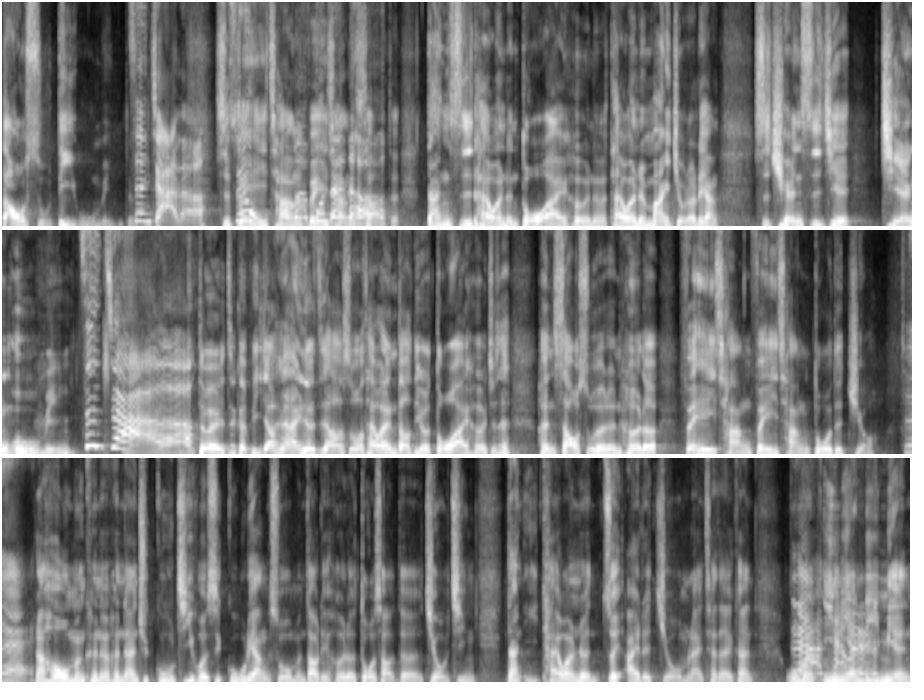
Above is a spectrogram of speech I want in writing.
倒数第五名的。真假的？是非常非常。少的。但是台湾人多爱喝呢？台湾人卖酒的量是全世界前五名。真假的？对，这个比较下来，你就知道说台湾人到底有多爱喝。就是很少数的人喝了非常非常多的酒，对，然后我们可能很难去估计或者是估量说我们到底喝了多少的酒精。但以台湾人最爱的酒，我们来猜猜看，我们一年里面。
